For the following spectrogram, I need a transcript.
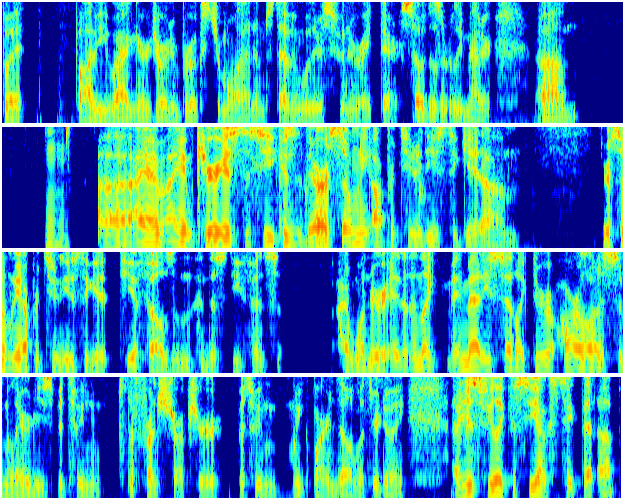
But Bobby Wagner, Jordyn Brooks, Jamal Adams, Devon Witherspoon are right there, so it doesn't really matter. Um, Mhm. uh, I am I am curious to see because there are so many opportunities to get um, there are so many opportunities to get TFLs in, in this defense. I wonder, and, and like and Maddie said, like there are a lot of similarities between the front structure between Wink Martindale and what they're doing. I just feel like the Seahawks take that up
